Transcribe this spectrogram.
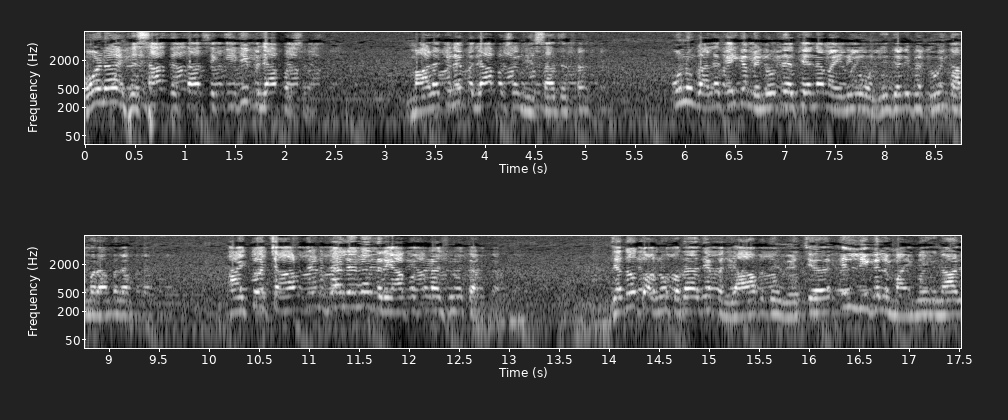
ਹੁਣ ਹਿੱਸਾ ਦਿੱਤਾ ਸਿੱਕੀ ਜੀ 50% ਮਾਲਕ ਨੇ 50% ਹਿੱਸਾ ਦਿੱਤਾ। ਉਹਨੂੰ ਗੱਲ ਕਹੀ ਕਿ ਮੈਨੂੰ ਤੇ ਇੱਥੇ ਇਹਨਾਂ ਮਾਈਨਿੰਗ ਹੋਣੀ ਜਿਹੜੀ ਫਿਰ ਤੂੰ ਹੀ ਕੰਮ ਆਰੰਭ ਲੈ। ਅੱਜ ਤੋਂ 4 ਦਿਨ ਪਹਿਲੇ ਇਹਨਾਂ ਦਰਿਆ ਪੱਟਣਾ ਸ਼ੁਰੂ ਕਰਤਾ ਜਦੋਂ ਤੁਹਾਨੂੰ ਪਤਾ ਜੇ ਪੰਜਾਬ ਦੇ ਵਿੱਚ ਇਲੀਗਲ ਮਾਈਨਿੰਗ ਨਾਲ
